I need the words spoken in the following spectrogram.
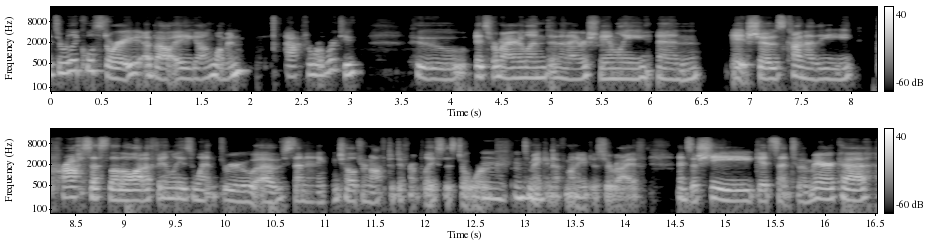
it's a really cool story about a young woman after World War II who is from Ireland and an Irish family. And it shows kind of the process that a lot of families went through of sending children off to different places to work mm-hmm. to make enough money to survive. And so she gets sent to America,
